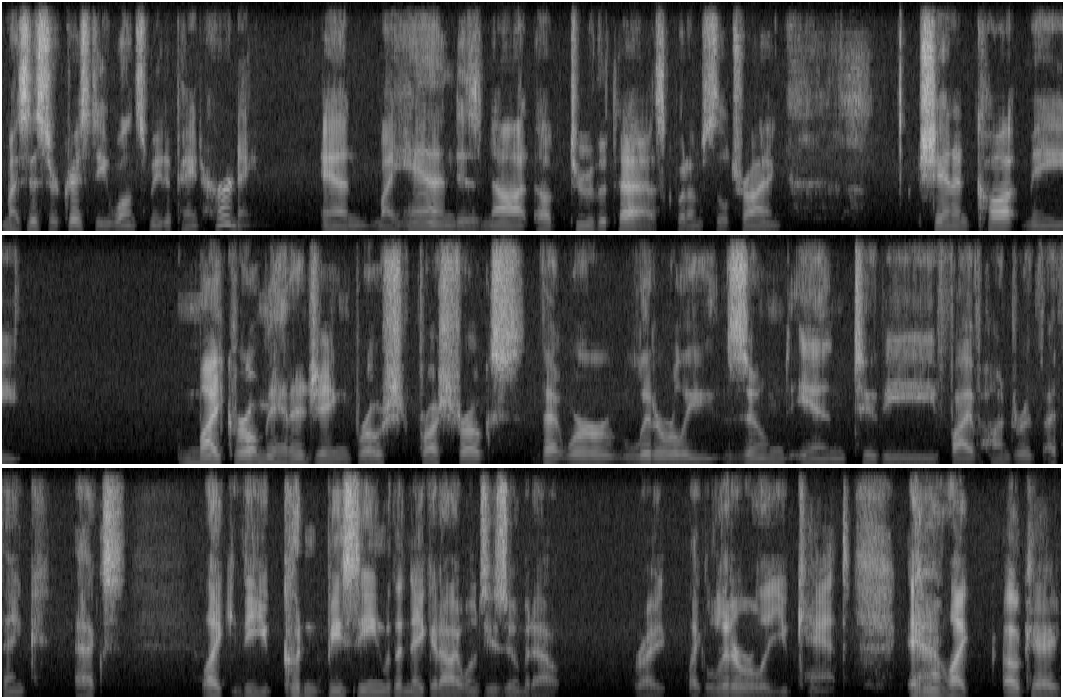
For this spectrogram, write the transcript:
My sister Christy wants me to paint her name, and my hand is not up to the task, but I'm still trying. Shannon caught me micromanaging brush brush strokes that were literally zoomed into the 500th, I think, x. Like the, you couldn't be seen with a naked eye once you zoom it out, right? Like literally, you can't. And I'm like, okay,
